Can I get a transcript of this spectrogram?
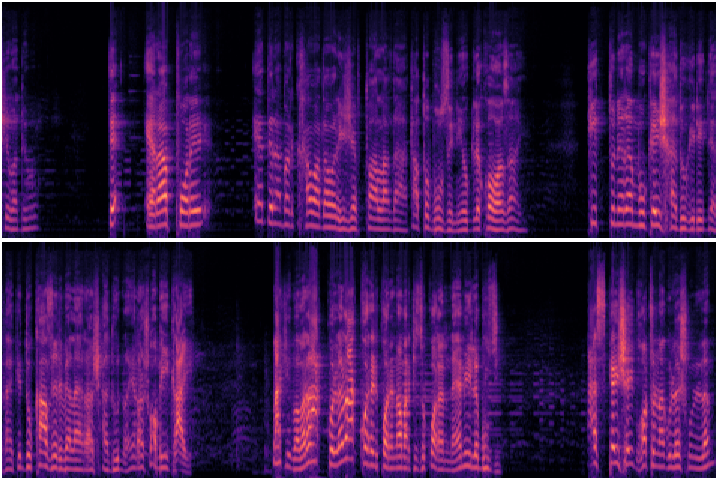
সেবা দেবো। তে এরা পরে এদের আবার খাওয়া দাওয়ার হিসাব তো আলাদা, তা তো বোঝেনি, ওগুলো কওয়া যায়। কীর্তনেরা মুখেই সাধুগিরি দেখায়, কিন্তু কাজের বেলা এরা সাধু নয়, এরা সবই খায়। নাকি বাবা রাগ করলে রাগ করেন করেন আমার কিছু করার নাই আমি এলে বুঝি। আজকেই সেই ঘটনাগুলো শুনলাম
